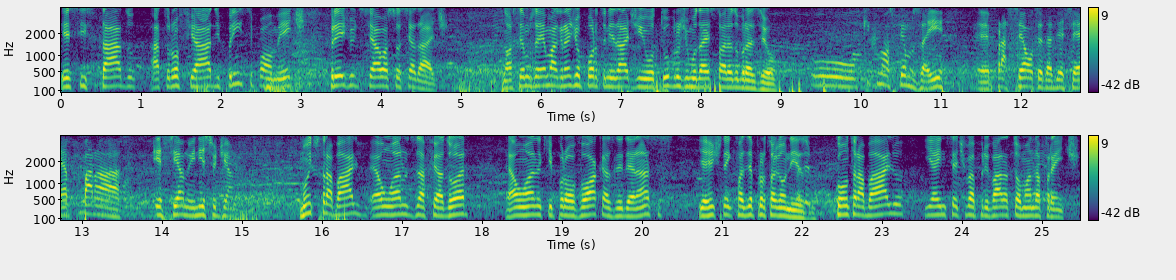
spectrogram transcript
esse Estado atrofiado e principalmente prejudicial à sociedade. Nós temos aí uma grande oportunidade em outubro de mudar a história do Brasil. O que, que nós temos aí é, para a Celta da DCE para esse ano, início de ano? Muito trabalho, é um ano desafiador, é um ano que provoca as lideranças e a gente tem que fazer protagonismo com o trabalho e a iniciativa privada tomando a frente.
